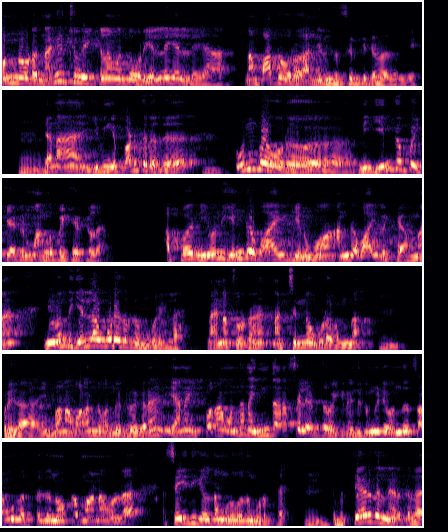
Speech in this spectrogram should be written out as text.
உன்னோட நகைச்சுவைக்கெல்லாம் வந்து ஒரு எல்லையே இல்லையா நான் பார்த்து ஒரு அஞ்சு நிமிஷம் சிரிச்சிட்டேன் தம்பி. ஏன்னா இவங்க படுத்துறது. ரொம்ப ஒரு நீ எங்க போய் கேட்கணுமோ அங்க போய் கேட்கல அப்போ நீ வந்து எங்க வாய் வைக்கணுமோ அங்க வாய் வைக்காம நீ வந்து எல்லா ஊடகத்துக்கும் போறீல்ல. நான் என்ன சொல்றேன்? நான் சின்ன ஊடகம் தான். புரியுதா? இப்போ நான் வளர்ந்து வந்துட்டு இருக்கிறேன். ஏன்னா இப்போதான் வந்து நான் இந்த அரசியல் எடுத்து வைக்கிறேன். இதுக்கு முன்னாடி வந்து சமூகத்துக்கு நோக்கமான உள்ள செய்திகள் தான் முழுவதும் கொடுத்தேன். இப்போ தேர்தல் நேரத்தில்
